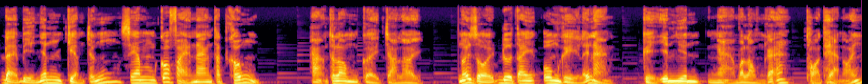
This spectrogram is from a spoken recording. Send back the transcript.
để bỉ nhân kiểm chứng xem có phải nàng thật không? Hạng Thiếu Long cười trả lời, nói rồi đưa tay ôm ghì lấy nàng kể yên nhiên ngả vào lòng gã, thỏ thẻ nói.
